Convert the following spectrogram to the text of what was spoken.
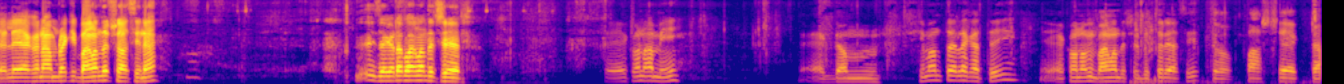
তাহলে এখন আমরা কি বাংলাদেশে আছি না? এই জায়গাটা বাংলাদেশের। এখন আমি একদম সীমান্ত এলাকাতেই এখন আমি বাংলাদেশের ভিতরে আছি তো পাশে একটা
